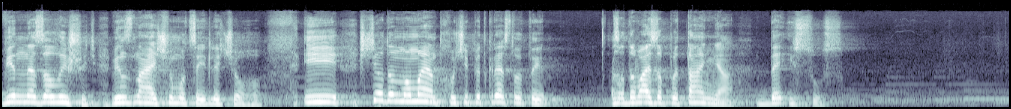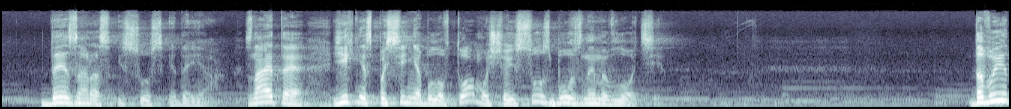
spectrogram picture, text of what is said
Він не залишить, він знає, чому це і для чого. І ще один момент хочу підкреслити: задавай запитання, де Ісус? Де зараз Ісус і де я? Знаєте, їхнє спасіння було в тому, що Ісус був з ними в лоці. Давид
